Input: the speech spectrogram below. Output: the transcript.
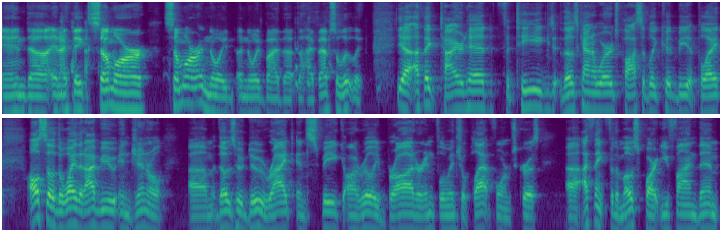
and uh, and I think some are some are annoyed annoyed by the the hype. Absolutely. yeah, I think tired head, fatigued, those kind of words possibly could be at play. Also, the way that I view in general, um, those who do write and speak on really broad or influential platforms, Chris, uh, I think for the most part, you find them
